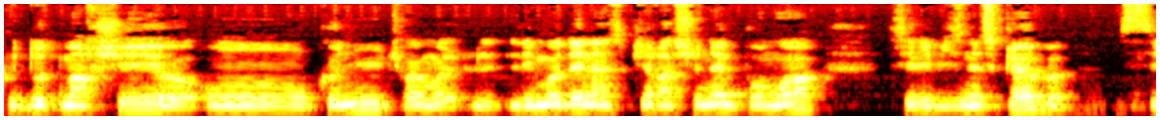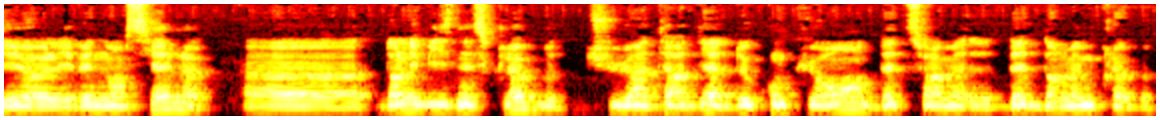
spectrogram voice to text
que d'autres marchés euh, ont connues. Tu vois, moi, les modèles inspirationnels pour moi, c'est les business clubs, c'est l'événementiel. dans les business clubs, tu interdis à deux concurrents d'être dans le même club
